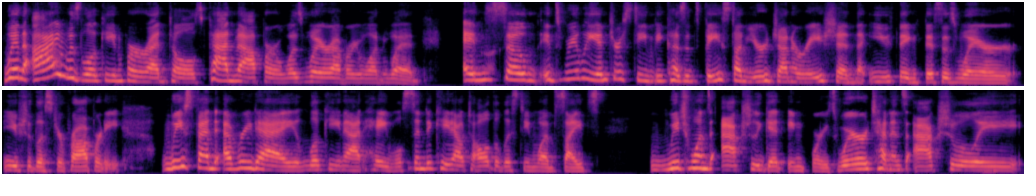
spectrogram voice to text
When I was looking for rentals, PadMapper was where everyone went. And so it's really interesting because it's based on your generation that you think this is where you should list your property. We spend every day looking at, hey, we'll syndicate out to all the listing websites. Which ones actually get inquiries? Where are tenants actually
